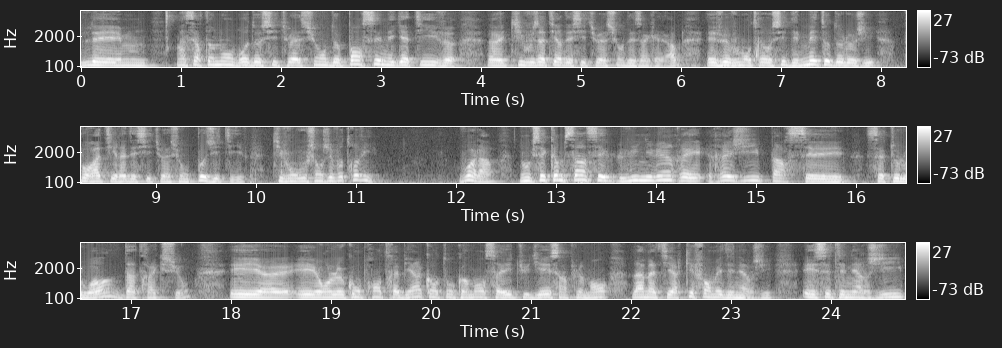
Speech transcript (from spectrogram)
un certain nombre de situations, de pensées négatives euh, qui vous attirent des situations désagréables. Et je vais vous montrer aussi des méthodologies pour attirer des situations positives qui vont vous changer votre vie. Voilà. Donc c'est comme ça, c'est l'univers est régi par cette loi d'attraction et, euh, et, on le comprend très bien quand on commence à étudier simplement la matière qui est formée d'énergie et cette énergie,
